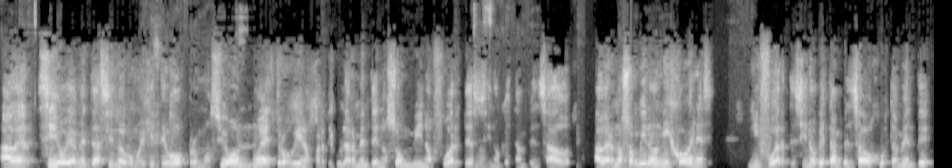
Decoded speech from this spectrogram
a ver, sí, obviamente haciendo, como dijiste vos, promoción, nuestros vinos particularmente no son vinos fuertes, sino que están pensados, a ver, no son vinos ni jóvenes ni fuertes, sino que están pensados justamente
